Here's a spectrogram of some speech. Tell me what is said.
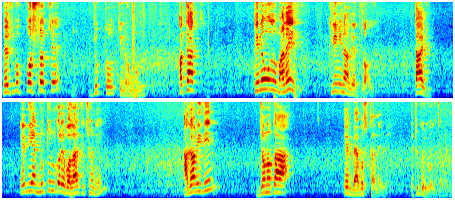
ফেসবুক পোস্ট হচ্ছে, যুক্ত তৃণমূল। অর্থাৎ, তৃণমূল মানেই ক্রিমিনালের দল। তাই, এ নিয়ে নতুন করে বলার কিছু নেই। আগামী দিন জনতা এর ব্যবস্থা নেবে এটুকুই বলতে পারি।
